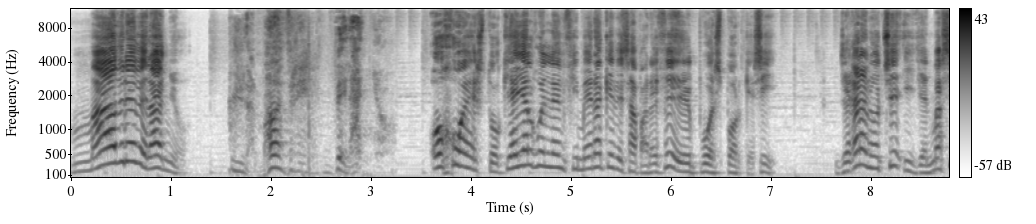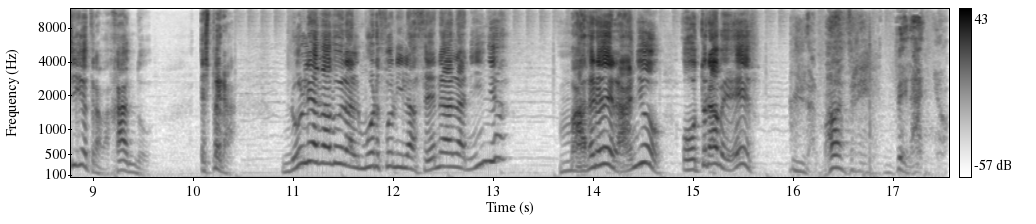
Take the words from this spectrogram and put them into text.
¡Madre del año! La madre del año. Ojo a esto, que hay algo en la encimera que desaparece, pues porque sí. Llega la noche y Jenma sigue trabajando. Espera, ¿no le ha dado el almuerzo ni la cena a la niña? ¡Madre del año! ¡Otra vez! La madre del año.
